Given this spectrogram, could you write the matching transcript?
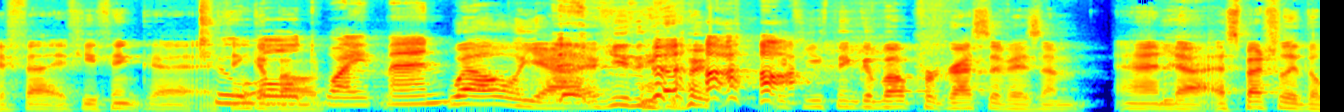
if uh, if you think uh, Two think old about white men. Well, yeah, if you think if you think about progressivism and uh, especially the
